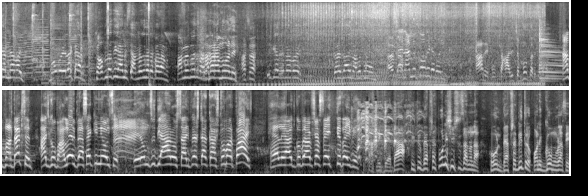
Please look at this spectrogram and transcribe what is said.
নেন না ভাই মোবাইল এলাকার সব লোকই জানিস আমি কোথায় পেলাম? আমি কোথায় আমার আম্মু আচ্ছা ঠিক আছে না ভাই। যাই যাই ভালো থাকেন। আমি পকেটে বলি। আরে টাকা দিচ্ছে বলতে আব্বা দেখছেন? আজকে ভালোই বেচা কিনে হয়েছে এরম যদি আরও চার পাঁচটা কাস্টমার পাই হ্যালে আজকে ব্যবসা সেইতে পাইবে আরে গেদা তুই তো ব্যবসার পলিসি ইস্যু জানো না। হন ব্যবসার ভিতরে অনেক গোমর আছে।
